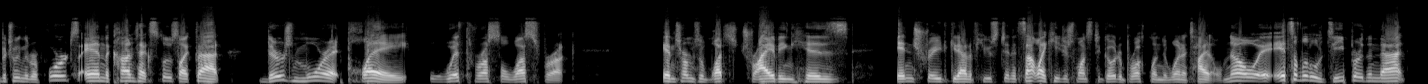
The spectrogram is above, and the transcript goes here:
between the reports and the context clues like that, there's more at play with Russell Westbrook in terms of what's driving his intrigue to get out of Houston. It's not like he just wants to go to Brooklyn to win a title. No, it's a little deeper than that,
